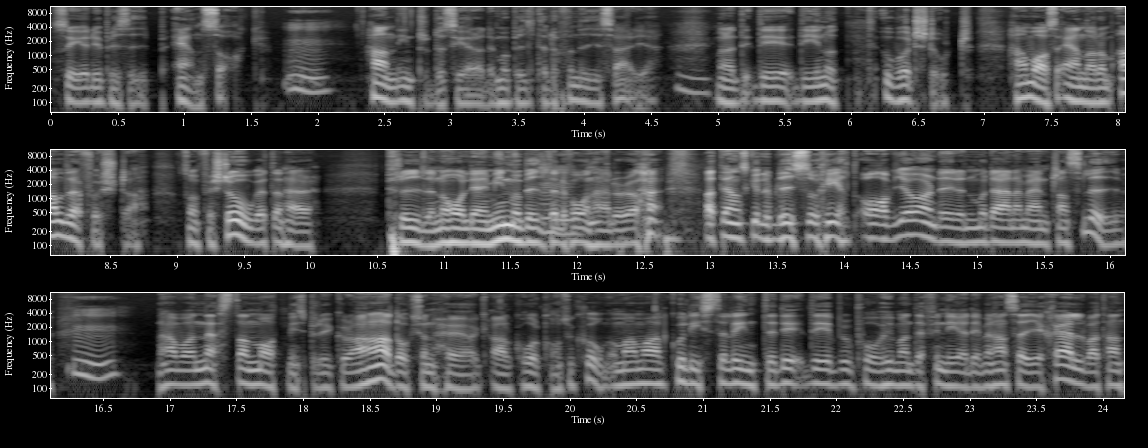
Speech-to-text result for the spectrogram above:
så är det i princip en sak. Han introducerade mobiltelefoni i Sverige. Men det, det, det är något oerhört stort. Han var alltså en av de allra första som förstod att den här prylen, nu håller jag i min mobiltelefon här, då, att den skulle bli så helt avgörande i den moderna människans liv. Han var nästan matmissbrukare och han hade också en hög alkoholkonsumtion. Om han var alkoholist eller inte, det, det beror på hur man definierar det. Men han säger själv att han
